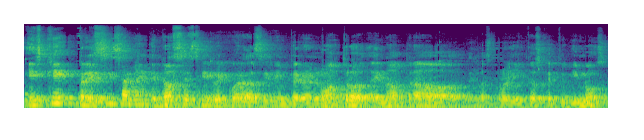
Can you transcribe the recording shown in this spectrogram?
Es que precisamente, no sé si recuerdas, Irving, pero en otro, en otro de los proyectos que tuvimos,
